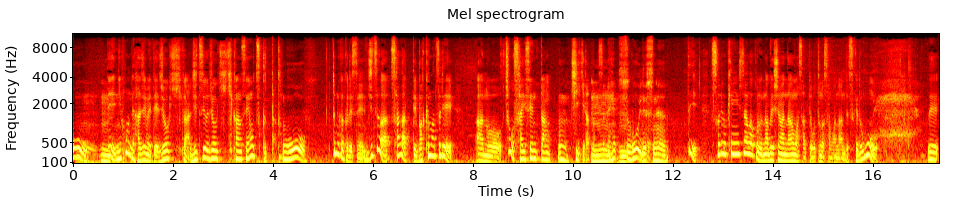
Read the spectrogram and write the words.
おおで日本で初めて蒸気機関実用蒸気機関船を作ったと。おおとにかくですね実は佐賀って幕末であの超最先端地域だったんですよね、すごいですね。でそれを牽引したのがこの鍋島直政ってお殿様なんですけどもで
